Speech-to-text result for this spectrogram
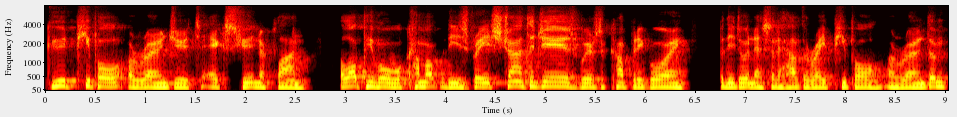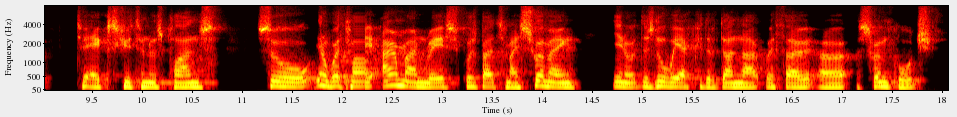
good people around you to execute in a plan. A lot of people will come up with these great strategies. Where's the company going? But they don't necessarily have the right people around them to execute on those plans. So, you know, with my Ironman race, goes back to my swimming you know, there's no way I could have done that without a, a swim coach.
